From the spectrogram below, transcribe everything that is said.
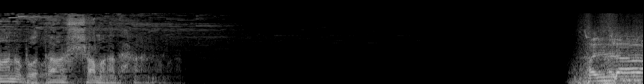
মানবতা সমাধান। আল্লাহ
